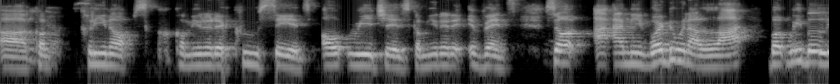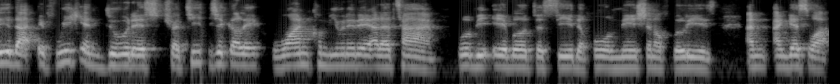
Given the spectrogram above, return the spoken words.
uh, com- cleanups, community crusades, outreaches, community events. So, I, I mean, we're doing a lot, but we believe that if we can do this strategically, one community at a time, we'll be able to see the whole nation of Belize. And, and guess what?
